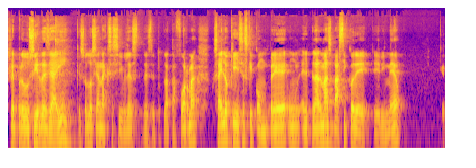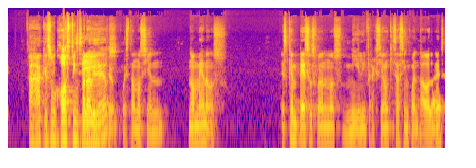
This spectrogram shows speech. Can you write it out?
reproducir desde ahí, que solo sean accesibles desde tu plataforma. Pues ahí lo que hice es que compré el plan más básico de, Vimeo. Ajá, que es un hosting para videos. cuesta unos 100, no menos. Es que en pesos fueron unos mil y fracción, quizás 50 dólares.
